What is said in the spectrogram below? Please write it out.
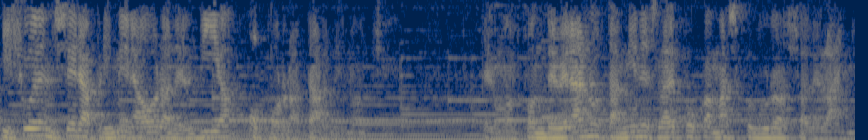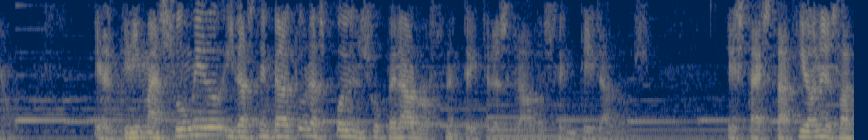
y suelen ser a primera hora del día o por la tarde-noche. El monzón de verano también es la época más calurosa del año. El clima es húmedo y las temperaturas pueden superar los 33 grados centígrados. Esta estación es la,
